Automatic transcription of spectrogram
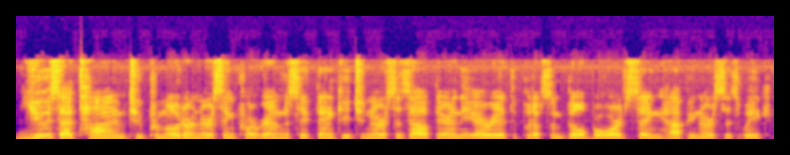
use that time to promote our nursing program, to say thank you to nurses out there in the area, to put up some billboards saying Happy Nurses Week.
